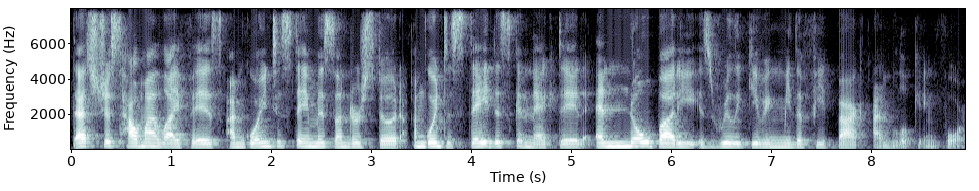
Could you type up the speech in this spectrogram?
that's just how my life is. I'm going to stay misunderstood. I'm going to stay disconnected, and nobody is really giving me the feedback I'm looking for.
